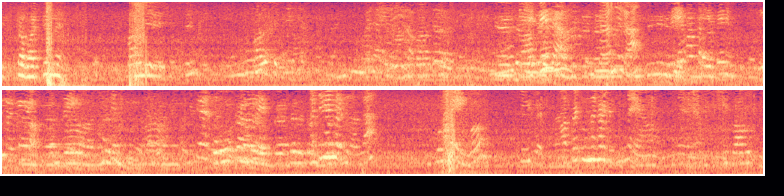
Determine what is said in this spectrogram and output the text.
ఇక్క పట్టినాయి స్వీట్ పెట్టిన పెట్టుకున్న ఇది బాగుంది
